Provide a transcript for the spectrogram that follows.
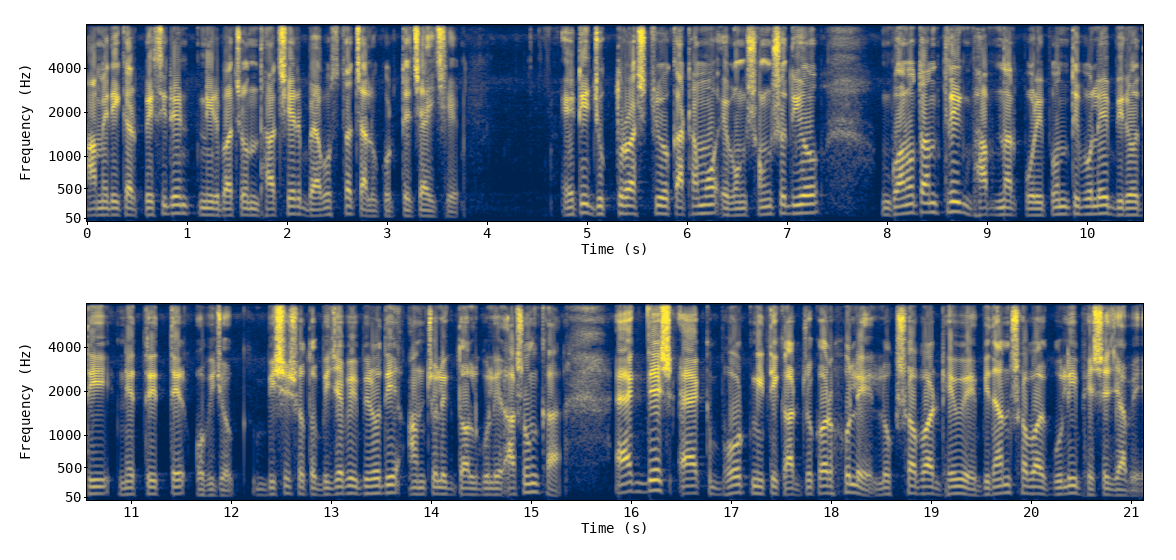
আমেরিকার প্রেসিডেন্ট নির্বাচন ধাঁচের ব্যবস্থা চালু করতে চাইছে। এটি যুক্তরাষ্ট্রীয় কাঠামো এবং সংসদীয় গণতান্ত্রিক ভাবনার পরিপন্থী বলে বিরোধী নেতৃত্বের অভিযোগ। বিশেষত বিজেপি বিরোধী আঞ্চলিক দলগুলির আশঙ্কা, এক দেশ এক ভোট নীতি কার্যকর হলে লোকসভার ঢেউয়ে বিধানসভাগুলি ভেসে যাবে।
